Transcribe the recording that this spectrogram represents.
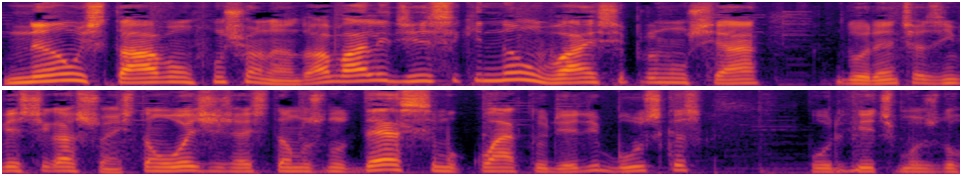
não estavam funcionando. A Vale disse que não vai se pronunciar durante as investigações. Então, hoje já estamos no 14 dia de buscas por vítimas, do,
